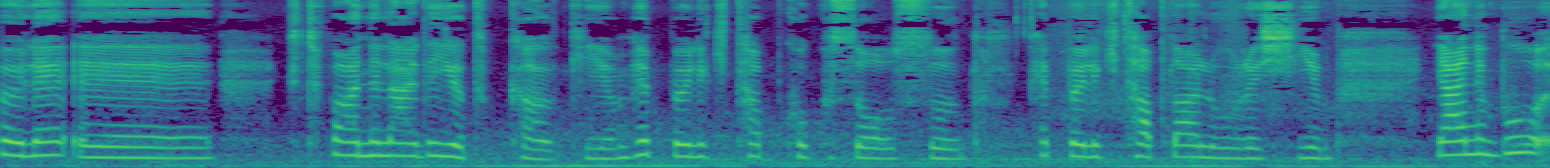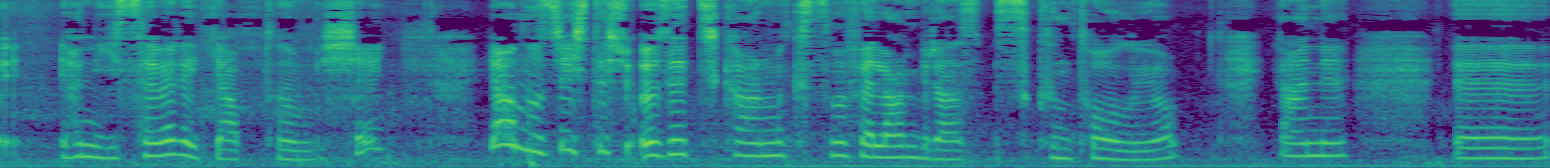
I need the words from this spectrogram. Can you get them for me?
böyle e, kütüphanelerde yatıp kalkayım. Hep böyle kitap kokusu olsun. Hep böyle kitaplarla uğraşayım. Yani bu hani severek yaptığım bir şey. Yalnızca işte şu özet çıkarma kısmı falan biraz sıkıntı oluyor. Yani ee,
